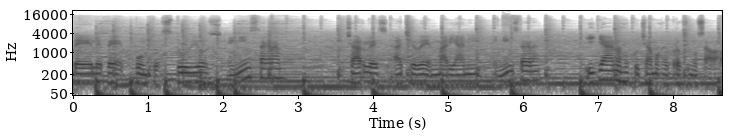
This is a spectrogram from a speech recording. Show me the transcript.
dlp.studios en Instagram, Charles HB Mariani en Instagram y ya nos escuchamos el próximo sábado.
